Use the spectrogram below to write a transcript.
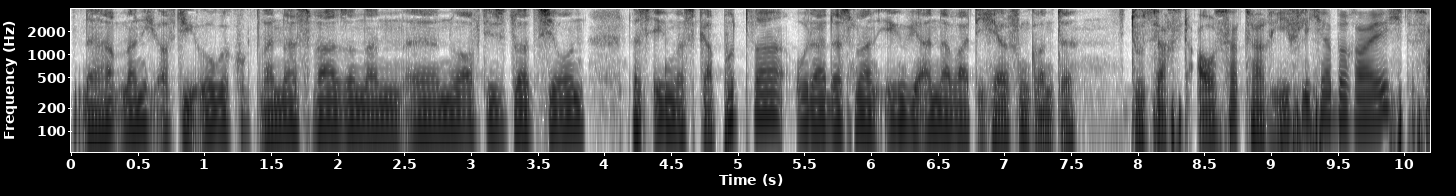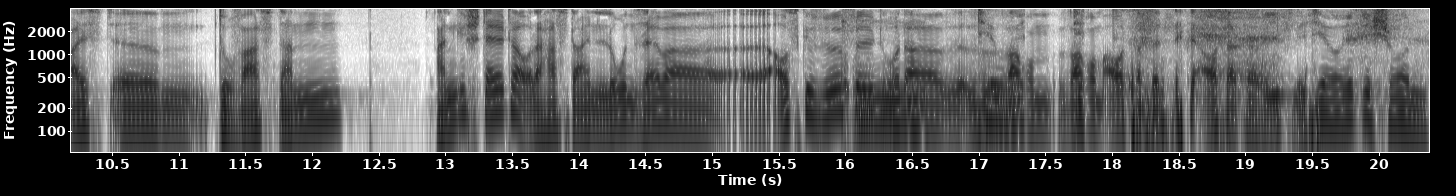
Da hat man nicht auf die Uhr geguckt, wann das war, sondern äh, nur auf die Situation, dass irgendwas kaputt war oder dass man irgendwie anderweitig helfen konnte. Du sagst außertariflicher Bereich, das heißt, ähm, du warst dann Angestellter oder hast deinen Lohn selber äh, ausgewürfelt mm, oder warum, warum außer, außertariflich? Theoretisch schon.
